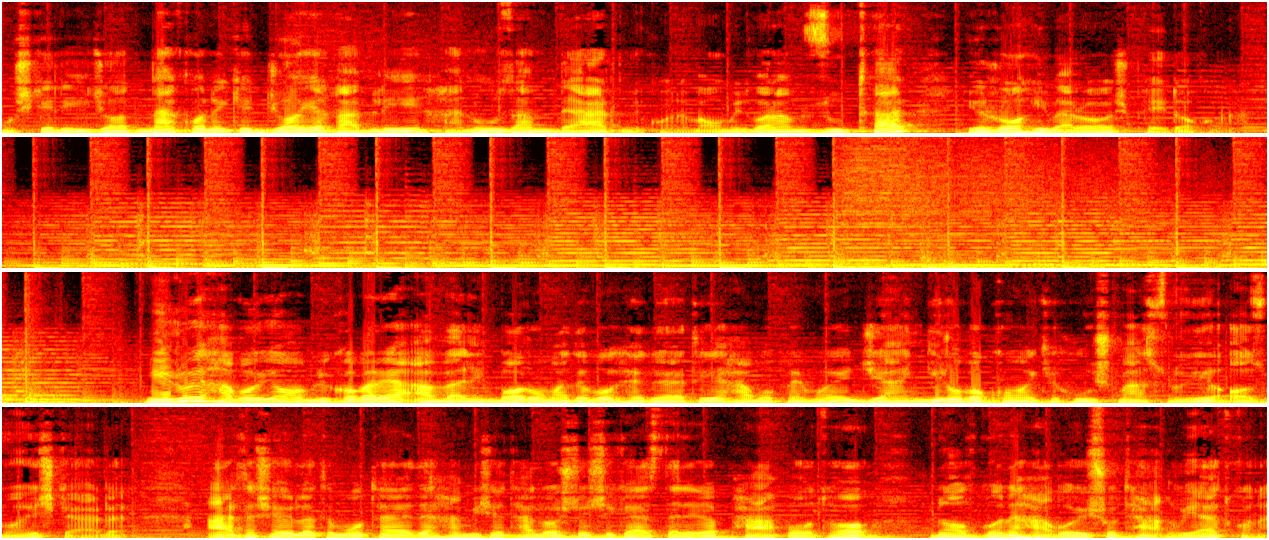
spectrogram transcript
مشکلی ایجاد نکنه که جای قبلی هنوزم درد می‌کنه و امیدوارم زودتر یه راهی براش پیدا کنم نیروی هوایی آمریکا برای اولین بار اومده و هدایت یه هواپیمای جنگی رو با کمک هوش مصنوعی آزمایش کرده. ارتش ایالات متحده همیشه تلاش داشته که از طریق پهپادها ناوگان هواییش رو تقویت کنه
